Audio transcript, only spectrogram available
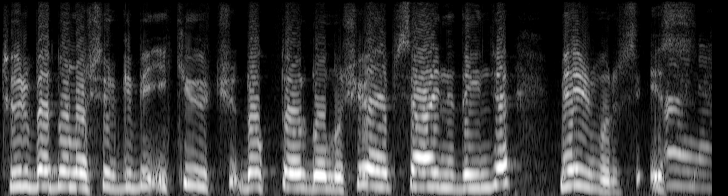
türbe dolaşır gibi 2-3 doktor dolaşıyor. Hepsi aynı deyince mecbur. Aynen.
